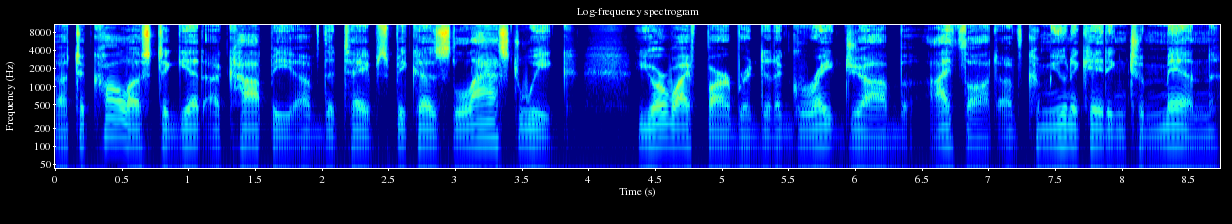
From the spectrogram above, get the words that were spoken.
uh, to call us to get a copy of the tapes because last week your wife Barbara did a great job, I thought, of communicating to men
